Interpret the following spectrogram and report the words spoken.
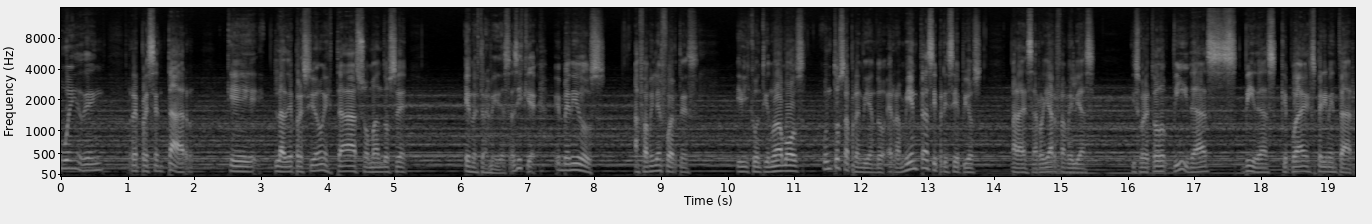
pueden representar que la depresión está asomándose en nuestras vidas. Así que bienvenidos a Familias Fuertes y continuamos juntos aprendiendo herramientas y principios para desarrollar familias y sobre todo vidas, vidas que puedan experimentar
